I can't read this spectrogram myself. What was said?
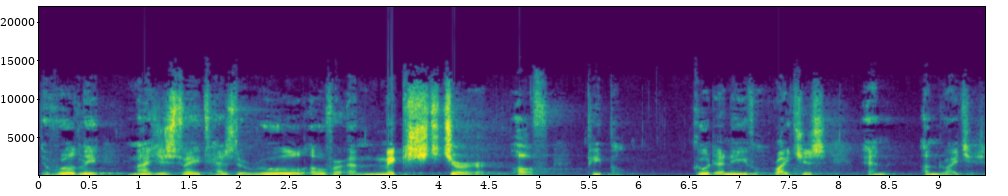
The worldly magistrate has the rule over a mixture of people good and evil, righteous and unrighteous,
